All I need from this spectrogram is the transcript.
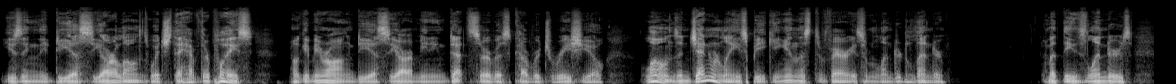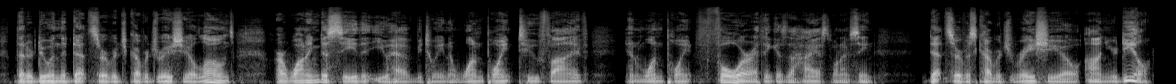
using the DSCR loans, which they have their place. Don't get me wrong. DSCR meaning debt service coverage ratio loans. And generally speaking, and this varies from lender to lender, but these lenders that are doing the debt service coverage ratio loans are wanting to see that you have between a 1.25 and 1.4, I think is the highest one I've seen, debt service coverage ratio on your deal.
